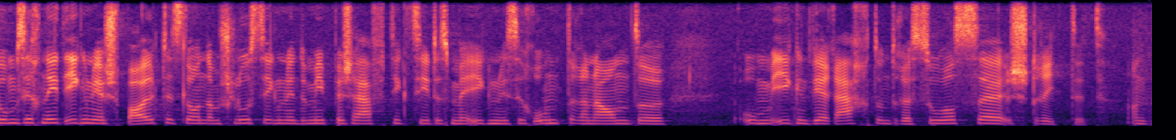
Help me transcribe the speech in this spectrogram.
um sich nicht irgendwie spalten zu lassen und am Schluss irgendwie damit beschäftigt zu sein, dass man irgendwie sich untereinander um irgendwie Recht und Ressourcen streitet. Und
